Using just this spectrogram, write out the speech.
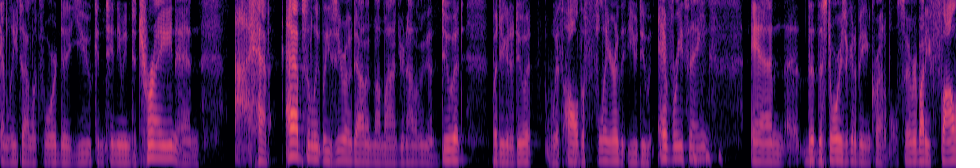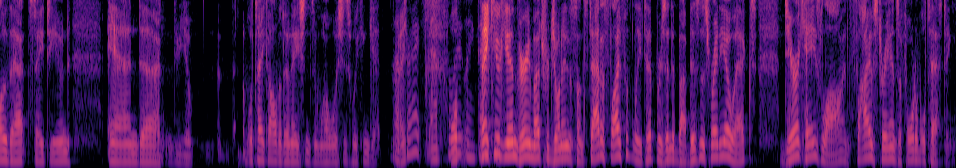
And Lita, I look forward to you continuing to train. And I have absolutely zero doubt in my mind you're not only going to do it, but you're going to do it with all the flair that you do everything. and uh, the, the stories are going to be incredible. So everybody follow that. Stay tuned. And, uh, you know, we'll take all the donations and well wishes we can get. That's right. right. Well, Absolutely. thank, you again very much for joining us on Status Life with Lita, presented by Business RadioX, Derek Hayes Law, and Five Strands Affordable Testing.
